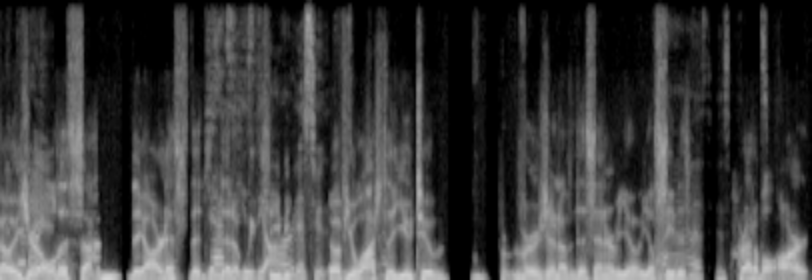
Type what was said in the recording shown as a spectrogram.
So is your I- oldest son the artist that, yes, that we the see? artist who. So if you watch the YouTube version of this interview, you'll see this Yes, his incredible art.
